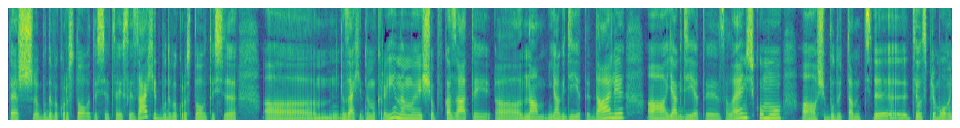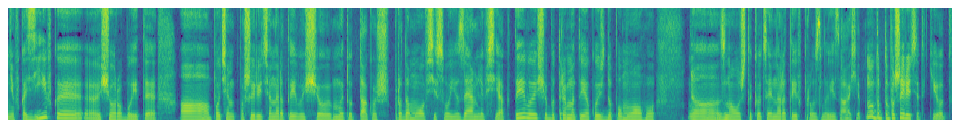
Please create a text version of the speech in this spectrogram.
теж буде використовуватися цей все захід, буде використовуватися західними країнами, щоб вказати е, нам, як діяти далі, як діяти Зеленському, що будуть там е, цілеспрямовані вказівки, е, що робити. Потім поширюються наративи, що ми тут також продамо всі свої землі, всі активи, щоб отримати якусь допомогу. Знову ж таки, цей наратив про злий захід. Ну, тобто поширюються такі от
